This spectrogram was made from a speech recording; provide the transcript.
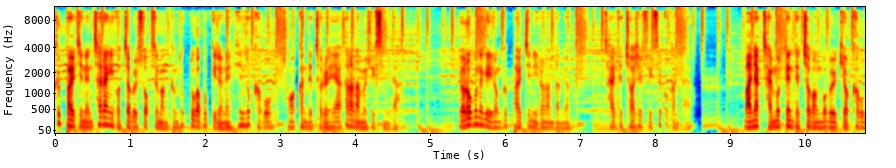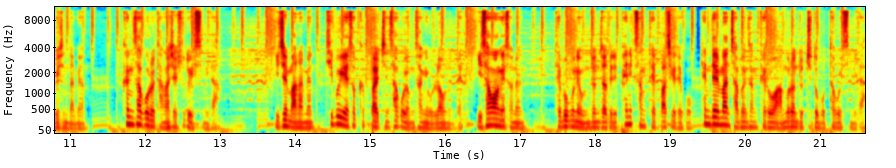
급발진은 차량이 걷잡을 수 없을 만큼 속도가 붙기 전에 신속하고 정확한 대처를 해야 살아남을 수 있습니다. 여러분에게 이런 급발진이 일어난다면 잘 대처하실 수 있을 것 같나요? 만약 잘못된 대처 방법을 기억하고 계신다면 큰 사고를 당하실 수도 있습니다. 잊을만 하면 TV에서 급발진 사고 영상이 올라오는데 이 상황에서는 대부분의 운전자들이 패닉 상태에 빠지게 되고 핸들만 잡은 상태로 아무런 조치도 못하고 있습니다.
